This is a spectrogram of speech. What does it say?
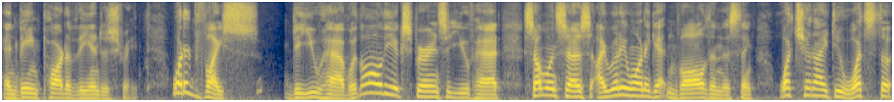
and being part of the industry, what advice do you have with all the experience that you've had? Someone says, "I really want to get involved in this thing. What should I do? What's the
